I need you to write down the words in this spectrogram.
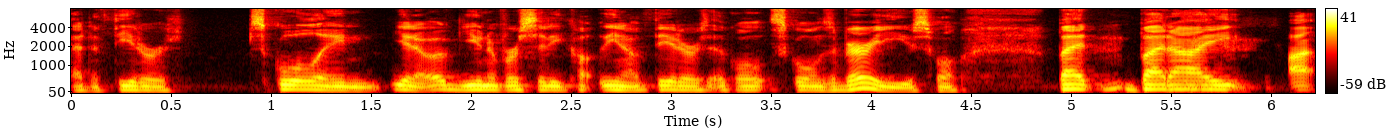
at a theater school schooling, you know, university, you know, theater school is very useful. But, but I, I,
